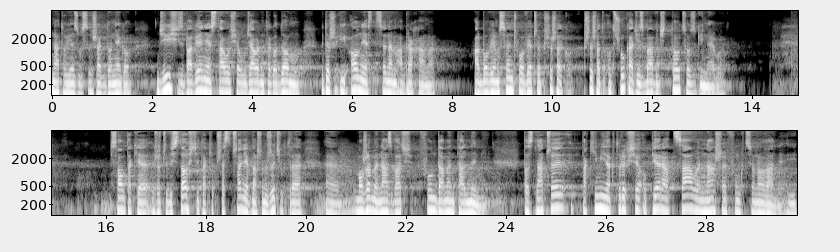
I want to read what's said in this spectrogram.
Na to Jezus rzekł do niego, Dziś zbawienie stało się udziałem tego domu, gdyż i on jest synem Abrahama. Albowiem Syn Człowieczy przyszedł, przyszedł odszukać i zbawić to, co zginęło. Są takie rzeczywistości, takie przestrzenie w naszym życiu, które e, możemy nazwać fundamentalnymi. To znaczy takimi, na których się opiera całe nasze funkcjonowanie i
